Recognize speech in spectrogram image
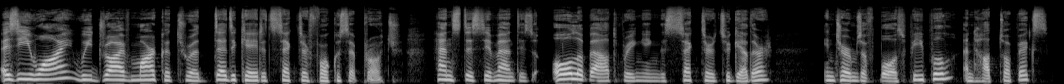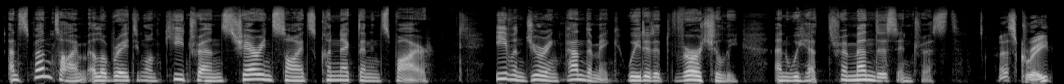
As EY, we drive market through a dedicated sector focus approach. Hence, this event is all about bringing the sector together in terms of both people and hot topics and spend time elaborating on key trends, share insights, connect and inspire even during pandemic we did it virtually and we had tremendous interest that's great.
